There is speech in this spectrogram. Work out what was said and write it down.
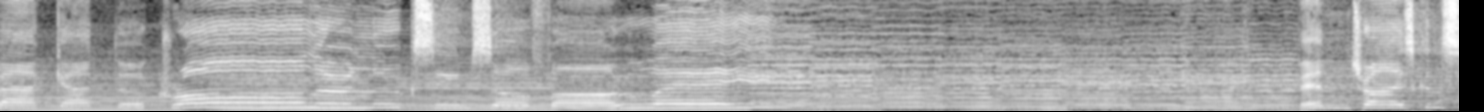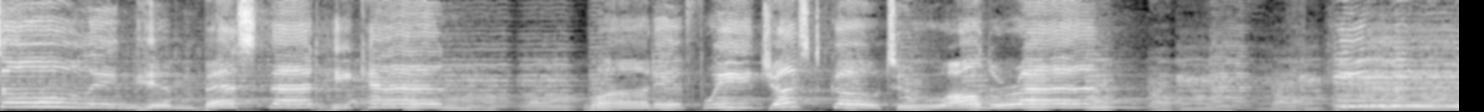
back at the crawler, Luke seems so far away. Ben tries consoling him best that he can. What if we just go to Alderaan? Hey,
